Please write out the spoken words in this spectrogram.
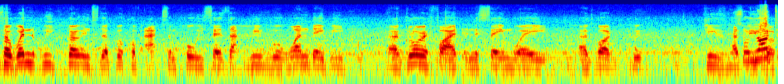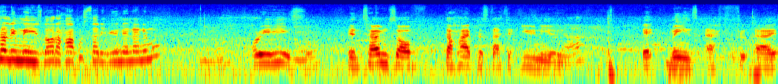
So when we go into the book of Acts and Paul, he says that we will one day be uh, glorified in the same way uh, God, we, Jesus has. So you're glorified. telling me he's not a hypostatic union anymore? Or he is? in terms of the hypostatic union, Yeah. it means a, f- a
